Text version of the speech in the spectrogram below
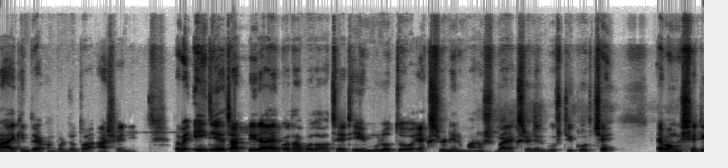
রায় কিন্তু এখন পর্যন্ত আসেনি। তবে এই যে চারটি রায়ের কথা বলা হচ্ছে, এটি মূলত এক শ্রেণির মানুষ বা এক শ্রেণির গোষ্ঠী করছে এবং সেটি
